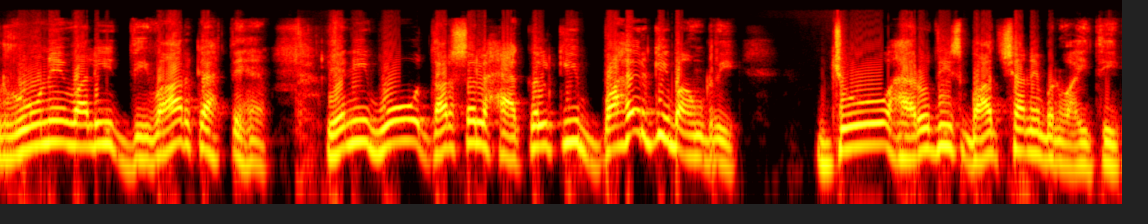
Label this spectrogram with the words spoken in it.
रोने वाली दीवार कहते हैं। यानी वो दरअसल हैकल की बाहर की बाउंड्री जो हैरोदीस बादशाह ने बनवाई थी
